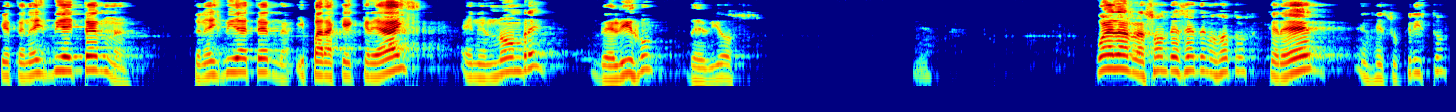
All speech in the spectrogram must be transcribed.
que tenéis vida eterna, tenéis vida eterna, y para que creáis en el nombre del Hijo de Dios. ¿Cuál es la razón de ser de nosotros? Creer en Jesucristo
